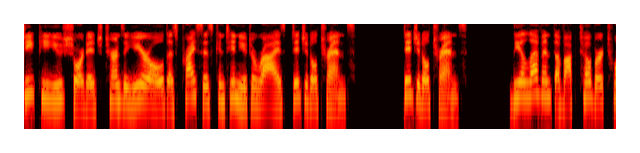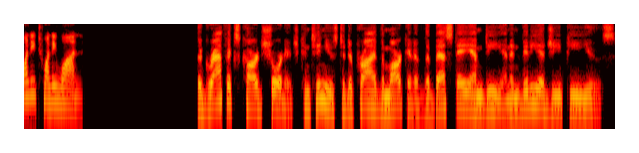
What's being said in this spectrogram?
GPU shortage turns a year old as prices continue to rise. Digital trends. Digital trends. The 11th of October 2021. The graphics card shortage continues to deprive the market of the best AMD and Nvidia GPUs.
